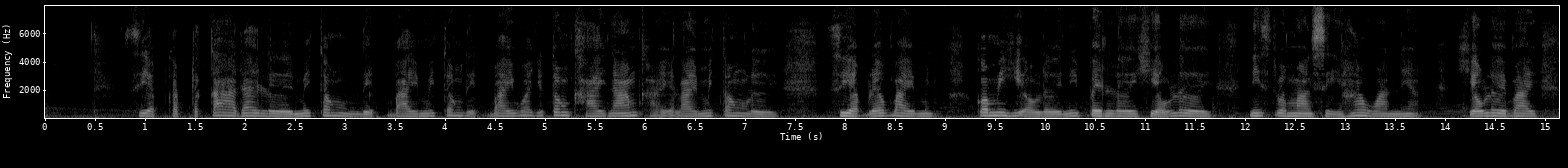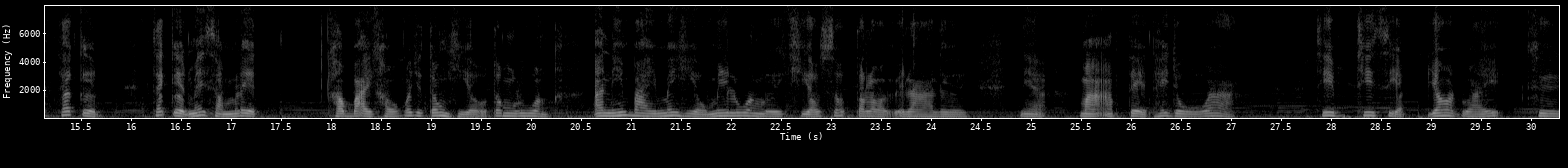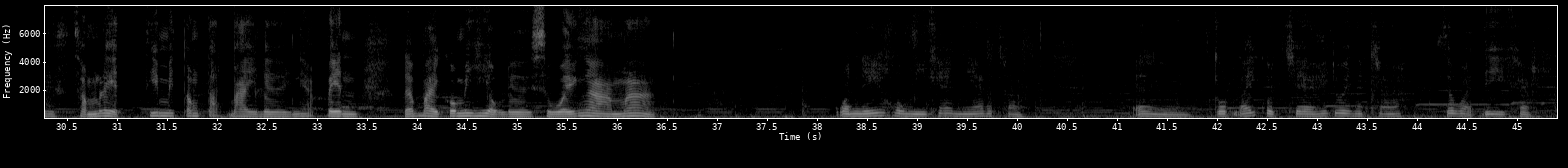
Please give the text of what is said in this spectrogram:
เสียบกับตะกร้าได้เลย ไม่ต้องเด็ดใบ ไม่ต้องเด็ดใบว่าจะต้องคายน้ำคายอะไรไม่ต้องเลย เสียบแล้วใบมันก็ไม่เหี่ยวเลย นี่เป็นเลยเขียวเลย นี่ประมาณสี่ห้าวันเนี่ย เขียวเลยใบ ถ้าเกิดถ้าเกิดไม่สำเร็จเขาใบเขาก็จะต้องเหี่ยวต้องร่วง อันนี้ใบไม่เหี่ยวไม่ร่วงเลยเขียวสดตลอดเวลาเลย เนี่ยมาอัปเดตให้ดูว่าที่ที่เสียบยอดไว้คือสำเร็จที่ไม่ต้องตัดใบเลยเนี่ยเป็นแล้วใบก็ไม่เหี่ยวเลย สวยงามมาก วันนี้คงมีแค่นี้แหละค่ะเออกดไลค์กดแชร์ให้ด้วยนะคะ สวัสดีค่ะ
